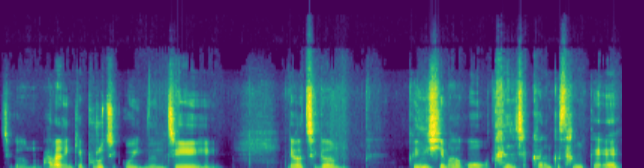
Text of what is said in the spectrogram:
지금 하나님께 부르짖고 있는지 내가 지금 근심하고 탄식하는 그 상태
